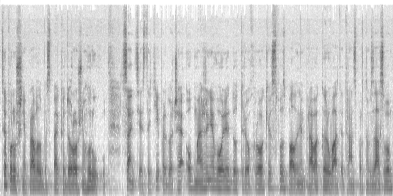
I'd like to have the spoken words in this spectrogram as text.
Це порушення правил безпеки дорожнього руху. Санкція статті передбачає обмеження волі до трьох років з позбавленням права керувати транспортним засобом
